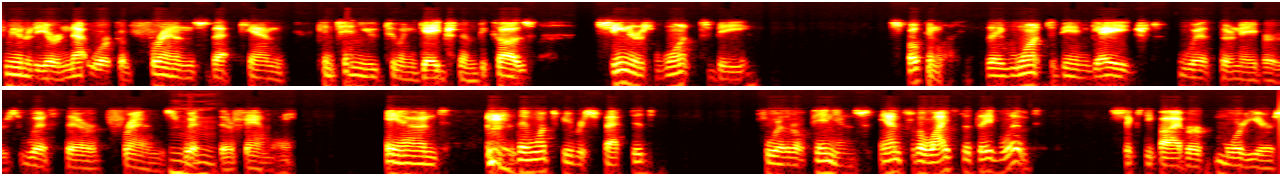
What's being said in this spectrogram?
community or a network of friends that can continue to engage them because seniors want to be spoken with. They want to be engaged with their neighbors, with their friends, mm-hmm. with their family. And they want to be respected for their opinions and for the life that they've lived 65 or more years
